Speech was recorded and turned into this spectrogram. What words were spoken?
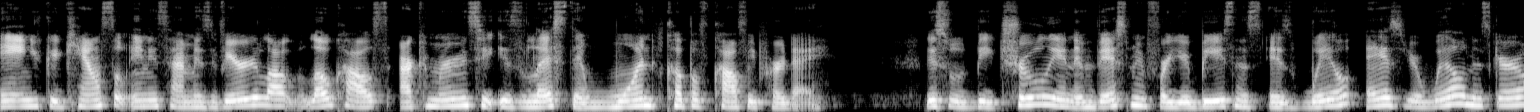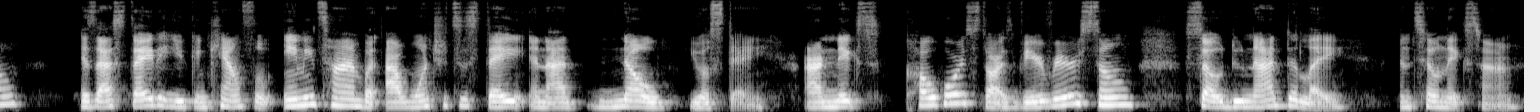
and you can cancel anytime. It's very low, low cost. Our community is less than one cup of coffee per day. This will be truly an investment for your business as well as your wellness, girl. As I stated, you can cancel anytime, but I want you to stay and I know you'll stay. Our next cohort starts very, very soon, so do not delay. Until next time.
